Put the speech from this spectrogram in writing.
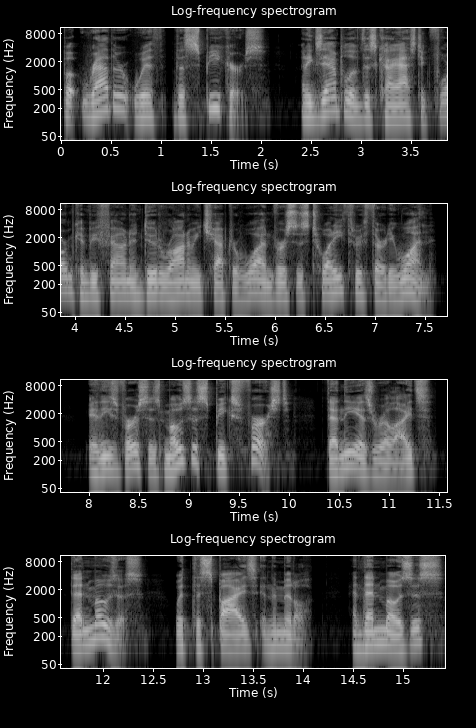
but rather with the speakers. An example of this chiastic form can be found in Deuteronomy chapter 1 verses 20 through 31. In these verses Moses speaks first, then the Israelites, then Moses, with the spies in the middle, and then Moses,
